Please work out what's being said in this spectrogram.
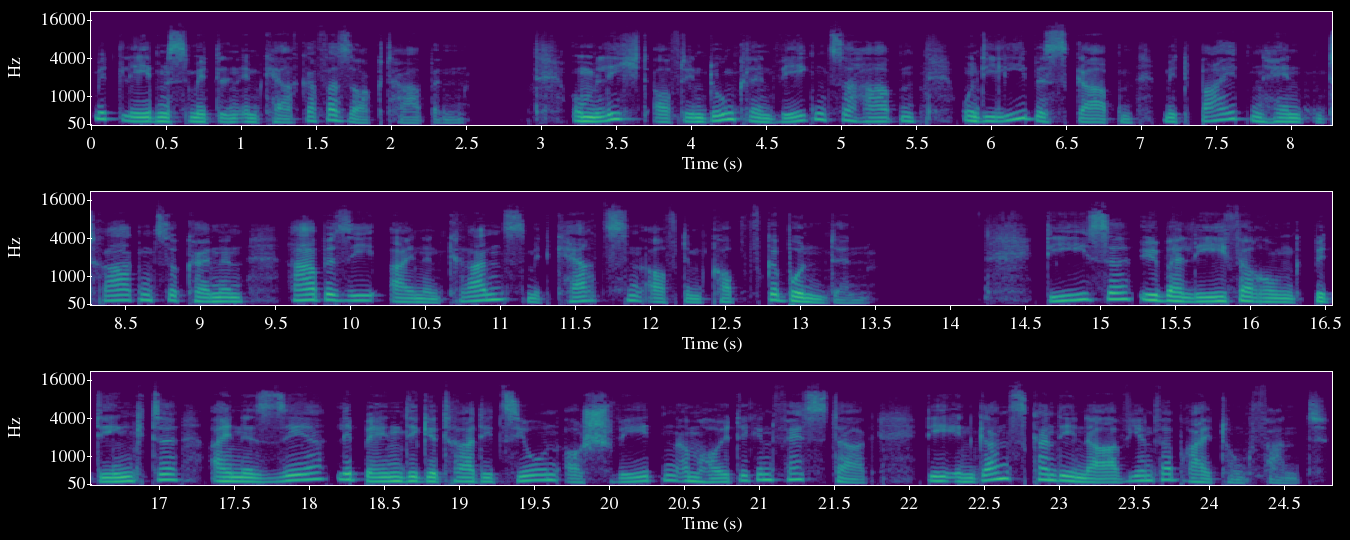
mit Lebensmitteln im Kerker versorgt haben. Um Licht auf den dunklen Wegen zu haben und die Liebesgaben mit beiden Händen tragen zu können, habe sie einen Kranz mit Kerzen auf dem Kopf gebunden. Diese Überlieferung bedingte eine sehr lebendige Tradition aus Schweden am heutigen Festtag, die in ganz Skandinavien Verbreitung fand.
